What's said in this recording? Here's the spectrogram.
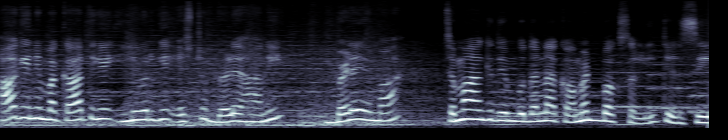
ಹಾಗೆ ನಿಮ್ಮ ಖಾತೆಗೆ ಇಲ್ಲಿವರೆಗೆ ಎಷ್ಟು ಬೆಳೆ ಹಾನಿ, ಬೆಳೆ ಜಮಾ ಆಗಿದೆ ಎಂಬುದನ್ನು ಕಾಮೆಂಟ್ ಬಾಕ್ಸಲ್ಲಿ ತಿಳಿಸಿ.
